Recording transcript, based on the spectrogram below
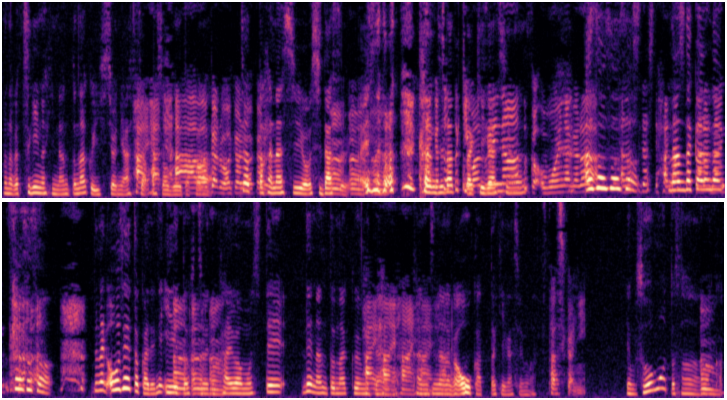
まあ、なんか次の日なんとなく一緒に遊,、はいはい。遊ぶとかちょっと話をしだすみたいうんうんうん。な感なんじだった気がします。とか思いながらあそうそうそう。なんだからんだ。そうそうそう。でなんか大勢とかでねいると普通にうんうんうん会話もして、でなんとなくみたいない感じなのが多かった気がします。確かに。でもそう思うとさ、うんなん。か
